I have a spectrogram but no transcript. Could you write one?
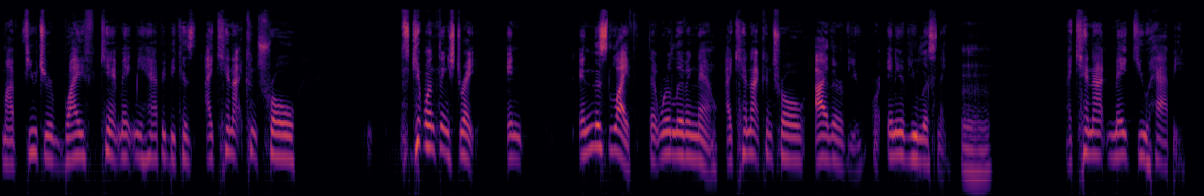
My future wife can't make me happy because I cannot control. Let's get one thing straight. In in this life that we're living now, I cannot control either of you or any of you listening. Mm-hmm. I cannot make you happy.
